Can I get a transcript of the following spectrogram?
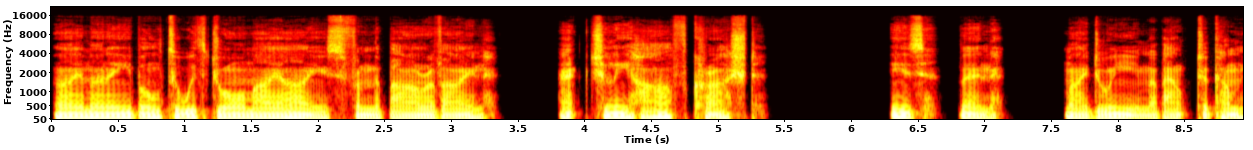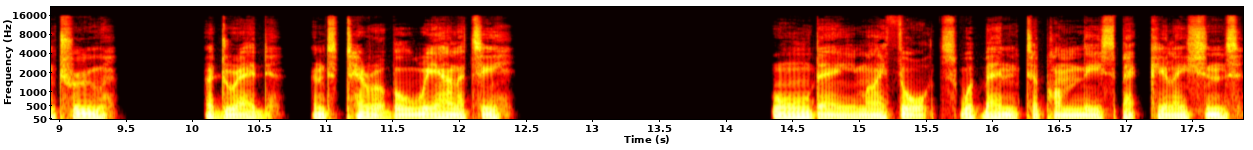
I am unable to withdraw my eyes from the bar of iron, actually half crushed. Is, then, my dream about to come true? A dread and terrible reality? All day my thoughts were bent upon these speculations,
